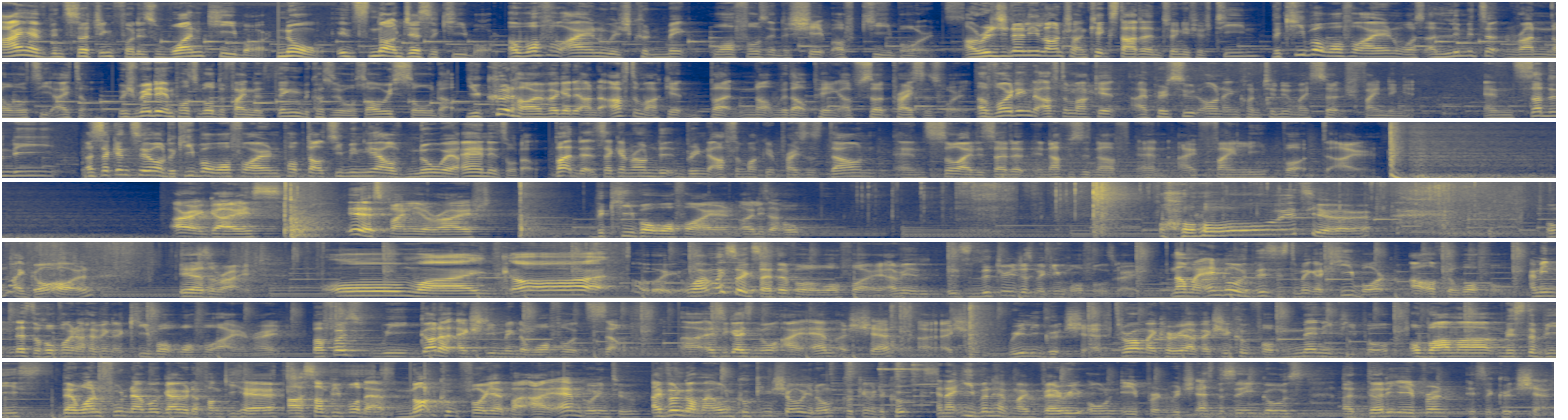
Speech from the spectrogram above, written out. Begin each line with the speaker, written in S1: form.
S1: I have been searching for this one keyboard. No, it's not just a keyboard. A waffle iron which could make waffles in the shape of keyboards. Originally launched on Kickstarter in 2015, the keyboard waffle iron was a limited run novelty item, which made it impossible to find the thing because it was always sold out. You could however get it on the aftermarket, but not without paying absurd prices for it. Avoiding the aftermarket, I pursued on and continued my search finding it and suddenly a second sale of the keyboard waffle iron popped out seemingly out of nowhere and it sold out. But that second round did bring the aftermarket prices down and so I decided enough is enough and I finally bought the iron. Alright guys, it has finally arrived. The keyboard waffle iron, or at least I hope. Oh, it's here. Oh my god. It has arrived. Oh my god! Oh why am I so excited for a waffle? I mean, it's literally just making waffles, right? Now my end goal with this is to make a keyboard out of the waffle. I mean, that's the whole point of having a keyboard waffle iron, right? But first, we gotta actually make the waffle itself. Uh, as you guys know, I am a chef, uh, actually really good chef. Throughout my career, I've actually cooked for many people. Obama, Mr. Beast, that one Food Network guy with the funky hair, are some people that I've not cooked for yet, but I am going to. I've even got my own cooking show, you know, Cooking with the Cooks. And I even have my very own apron, which as the saying goes, a dirty apron is a good chef.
